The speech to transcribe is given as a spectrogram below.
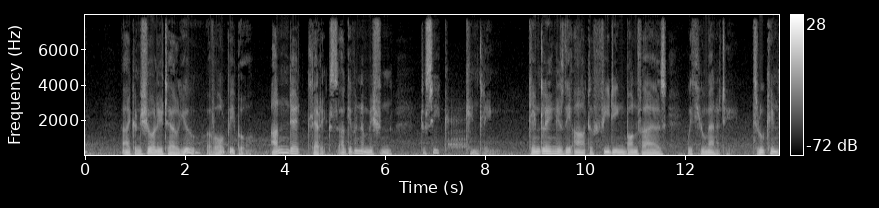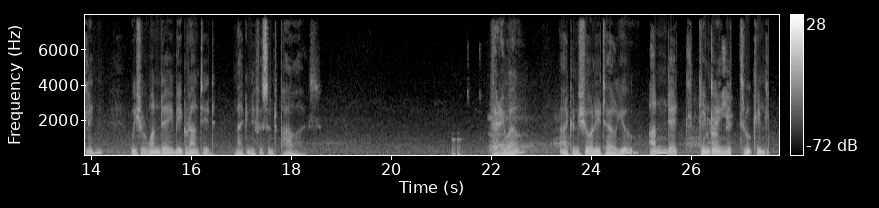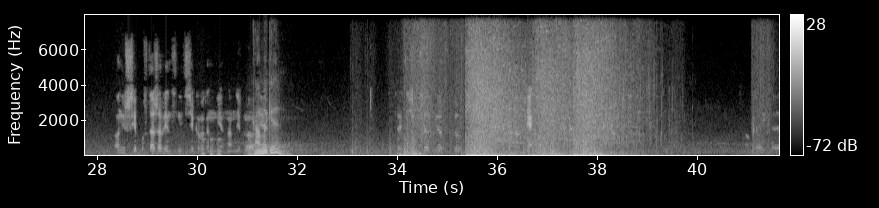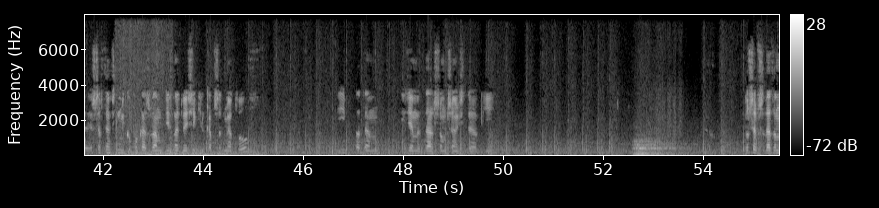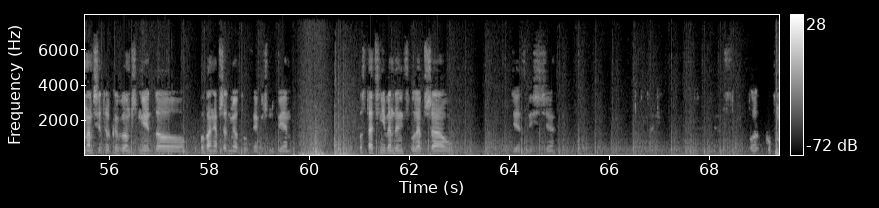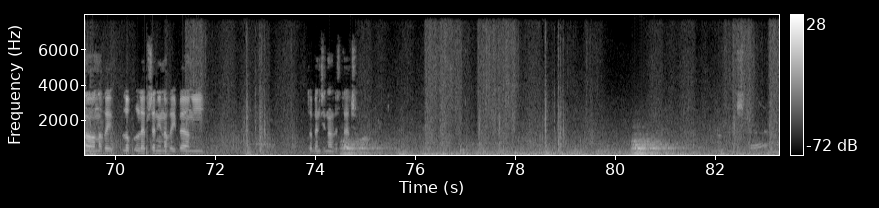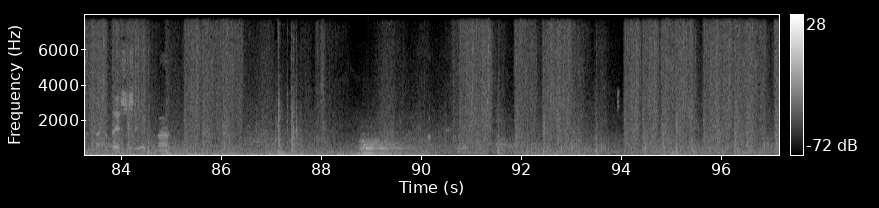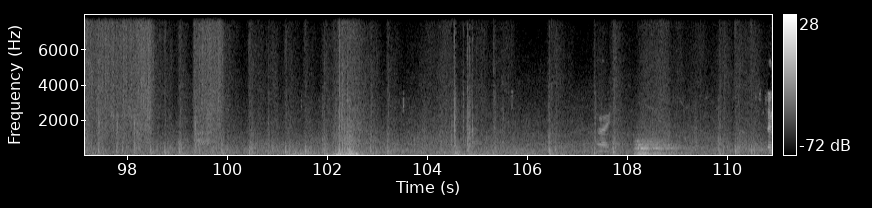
I can surely tell you, of all people, undead clerics are given a mission to seek kindling. Kindling is the art of feeding bonfires with humanity. Through kindling, we shall one day be granted magnificent powers. Very well. I can surely tell you, undead kindling through kindling. On już się powtarza, więc nic ciekawego nie, nam nie powie. Come again. To jakiś przedmiot był... Nie. Jeszcze w tym filmiku pokażę wam, gdzie znajduje się kilka przedmiotów. I potem idziemy w dalszą część drogi. Dusze przydadzą nam się tylko i wyłącznie do kupowania przedmiotów. Jak już mówiłem, postaci nie będę nic ulepszał. Gdzie jest liście? kupno nowej lub ulepszenie nowej broni to będzie nam wystarczyło.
